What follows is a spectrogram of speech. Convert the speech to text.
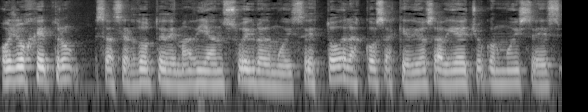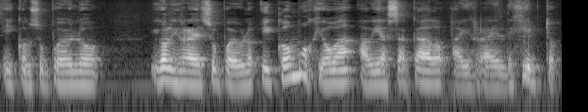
Oyó Jetro, sacerdote de Madián, suegro de Moisés, todas las cosas que Dios había hecho con Moisés y con su pueblo y con Israel su pueblo, y cómo Jehová había sacado a Israel de Egipto.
